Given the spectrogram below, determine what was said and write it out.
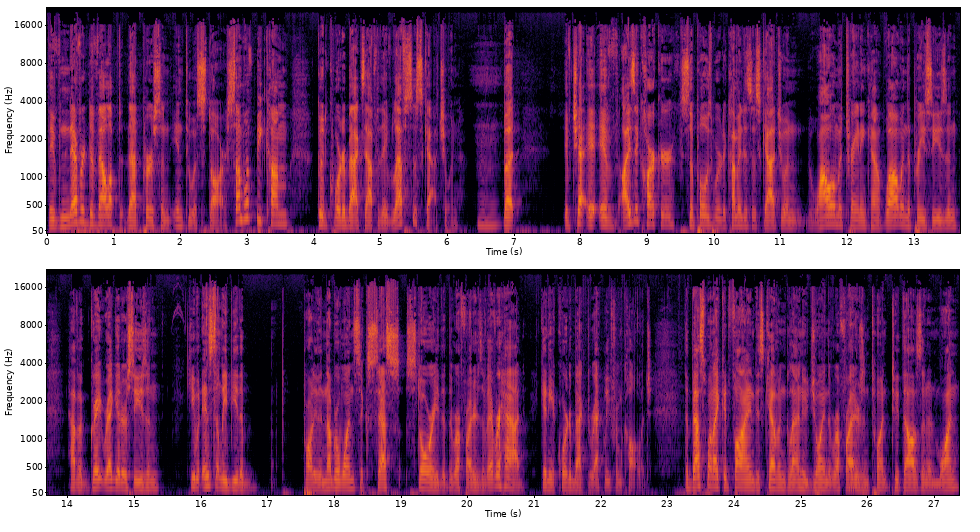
They've never developed that person into a star. Some have become good quarterbacks after they've left Saskatchewan, mm-hmm. but if Ch- if Isaac Harker, suppose were to come into Saskatchewan, while I'm at training camp, wow him in the preseason, have a great regular season, he would instantly be the probably the number one success story that the Rough Riders have ever had, getting a quarterback directly from college. The best one I could find is Kevin Glenn, who joined the Rough Riders in 20, 2001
